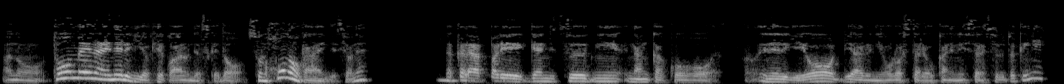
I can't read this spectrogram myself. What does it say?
あの、透明なエネルギーが結構あるんですけど、その炎がないんですよね。だからやっぱり現実になんかこう、エネルギーをリアルに下ろしたりお金にしたりするときに、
